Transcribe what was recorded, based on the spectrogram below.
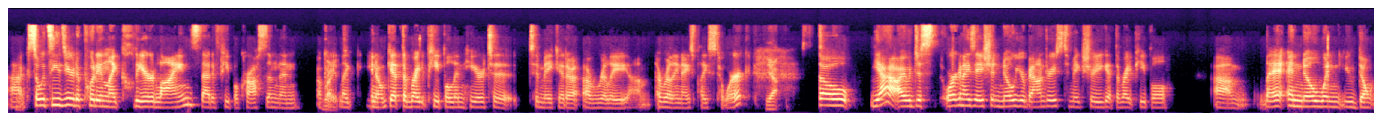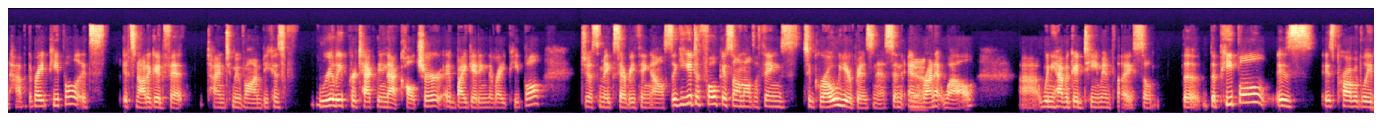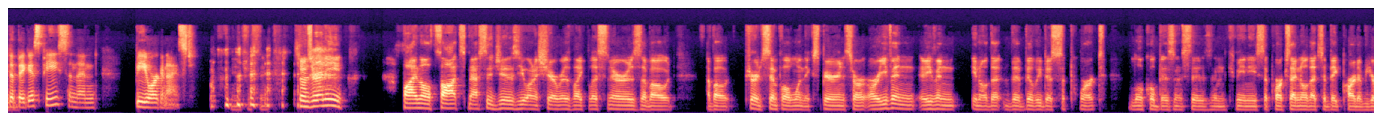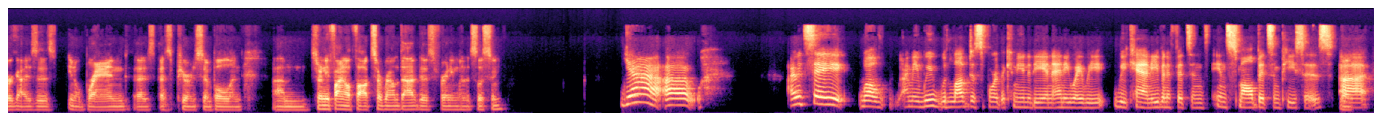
Uh, so it's easier to put in like clear lines that if people cross them, then okay, right. like you know, get the right people in here to to make it a, a really um, a really nice place to work. Yeah. So yeah, I would just organization know your boundaries to make sure you get the right people, um, and know when you don't have the right people. It's it's not a good fit. Time to move on because really protecting that culture eh, by getting the right people just makes everything else like you get to focus on all the things to grow your business and, and yeah. run it well uh, when you have a good team in place. So the the people is is probably the biggest piece, and then be organized. Interesting. So, is there any final thoughts, messages you want to share with like listeners about about pure and simple one experience, or or even even you know the the ability to support local businesses and community support? Because I know that's a big part of your guys's you know brand as as pure and simple. And um, so, any final thoughts around that is for anyone that's listening? Yeah. Uh, I would say, well, I mean, we would love to support the community in any way we we can, even if it's in in small bits and pieces. Right. Uh,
